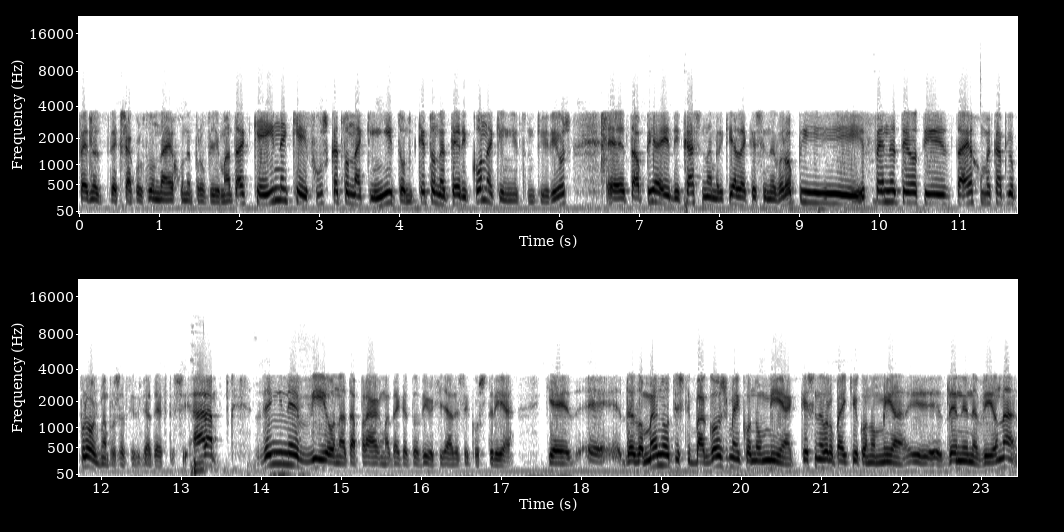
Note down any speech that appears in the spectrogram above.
φαίνεται ότι εξακολουθούν να έχουν προβλήματα και είναι και η φούσκα των ακινήτων και των εταιρικών ακινήτων κυρίως, ε, τα οποία ειδικά στην Αμερική αλλά και στην Ευρώπη φαίνεται ότι θα έχουμε κάποιο πρόβλημα προς αυτή την κατεύθυνση. Άρα δεν είναι βίωνα τα πράγματα για το 2023. Και ε, δεδομένου ότι στην παγκόσμια οικονομία και στην ευρωπαϊκή οικονομία ε, δεν είναι βίωνα,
